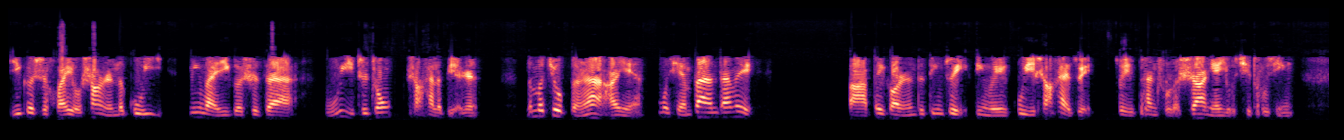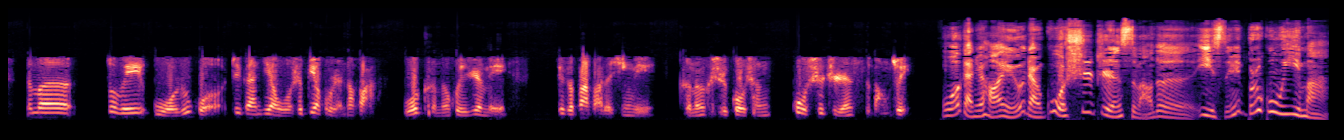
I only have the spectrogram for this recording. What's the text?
一个是怀有伤人的故意，另外一个是在无意之中伤害了别人。那么就本案而言，目前办案单位把被告人的定罪定为故意伤害罪，所以判处了十二年有期徒刑。那么作为我，如果这个案件我是辩护人的话，我可能会认为，这个爸爸的行为可能是构成过失致人死亡罪。我感觉好像也有点过失致人死亡的意思，因为不是故意嘛。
